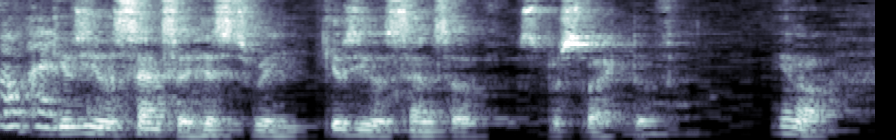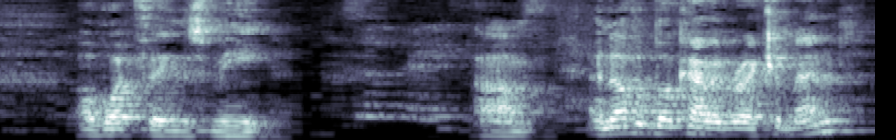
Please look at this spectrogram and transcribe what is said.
Okay. Gives you a sense of history, gives you a sense of perspective, you know, of what things mean. Um, another book I would recommend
